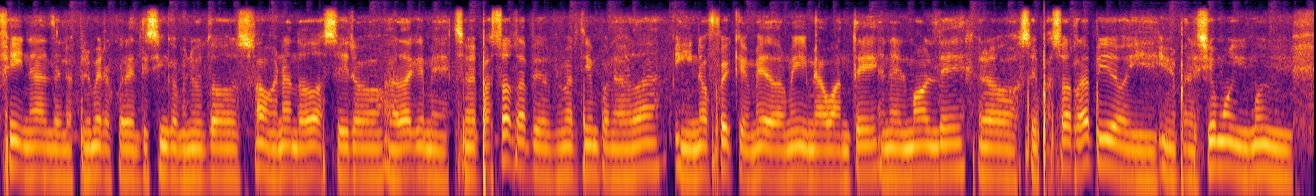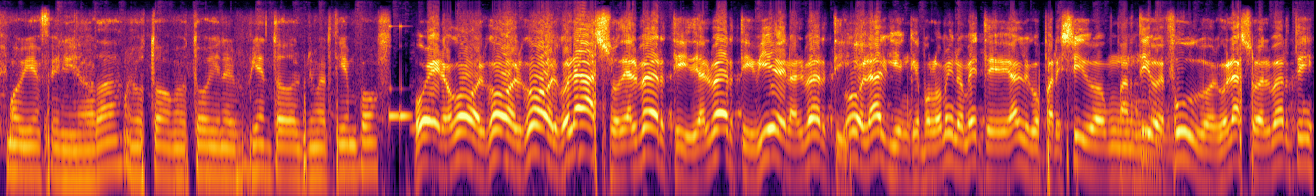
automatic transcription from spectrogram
Final de los primeros 45 minutos, vamos ganando 2 a 0. La verdad que se me pasó rápido el primer tiempo, la verdad. Y no fue que me dormí y me aguanté en el molde, pero se pasó rápido y, me pareció muy, muy, muy bien Feni, la verdad. Me gustó, me gustó bien, el, bien todo el primer tiempo. Bueno, gol, gol, gol, golazo de Alberti, de Alberti, bien Alberti. Gol, alguien que por lo menos mete algo parecido a un partido de fútbol, golazo de Alberti.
